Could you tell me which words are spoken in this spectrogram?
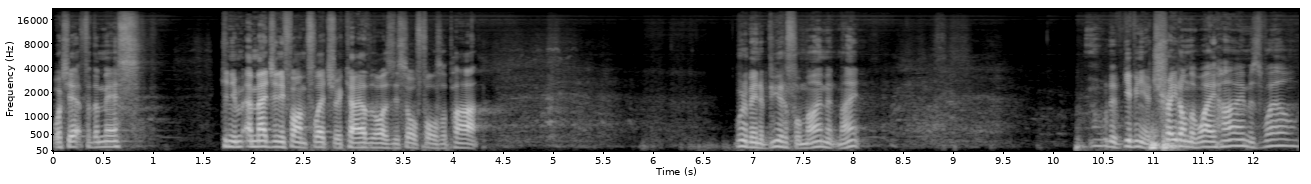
Watch out for the mess. Can you imagine if I'm Fletcher? Okay, otherwise this all falls apart. Would have been a beautiful moment, mate. I would have given you a treat on the way home as well.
